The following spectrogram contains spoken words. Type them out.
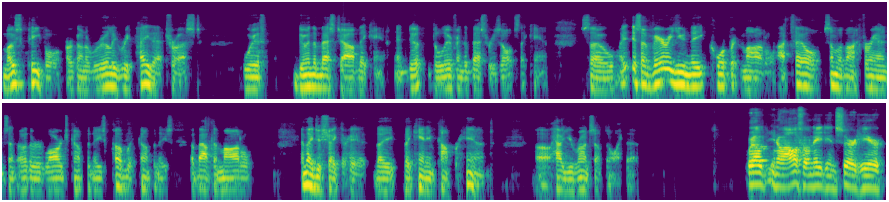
most people are going to really repay that trust with doing the best job they can and delivering the best results they can. So it's a very unique corporate model. I tell some of my friends and other large companies, public companies about the model, and they just shake their head. They they can't even comprehend uh, how you run something like that. Well, you know, I also need to insert here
